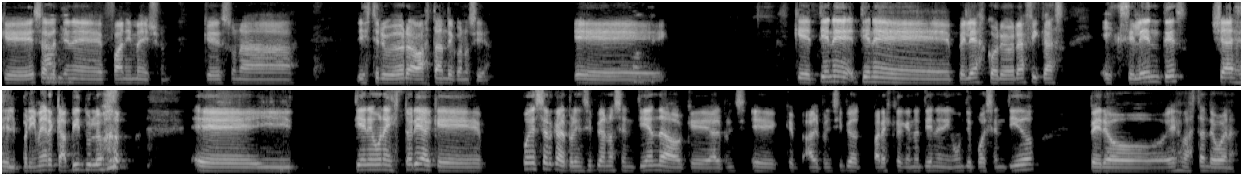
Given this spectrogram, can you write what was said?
Que esa Ah, la bien. tiene Funimation, que es una distribuidora bastante conocida. Eh, Que tiene, tiene peleas coreográficas excelentes, ya desde el primer capítulo. Eh, y tiene una historia que puede ser que al principio no se entienda o que al, eh, que al principio parezca que no tiene ningún tipo de sentido, pero es bastante buena.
